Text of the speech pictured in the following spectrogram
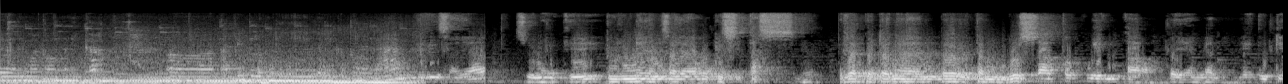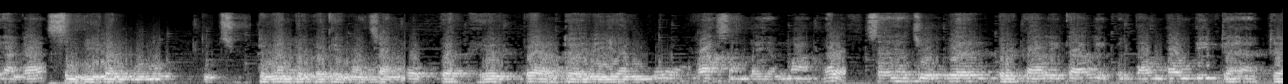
sudah lima tahun menikah eh, tapi belum diberi keturunan saya Sunegi dulunya yang saya obesitas ya. berat badannya hampir tembus satu kuintal bayangkan yaitu di angka 97 dengan berbagai macam obat herbal dari yang murah sampai yang mahal saya coba berkali-kali bertahun-tahun tidak ada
